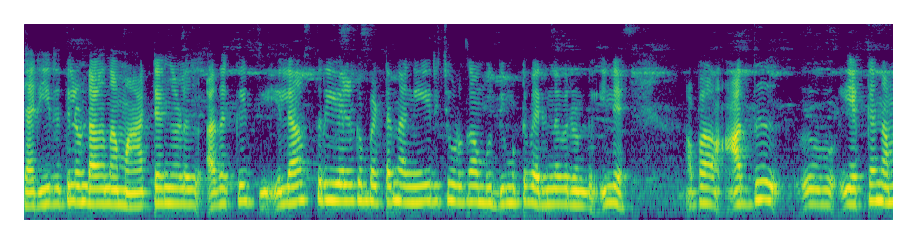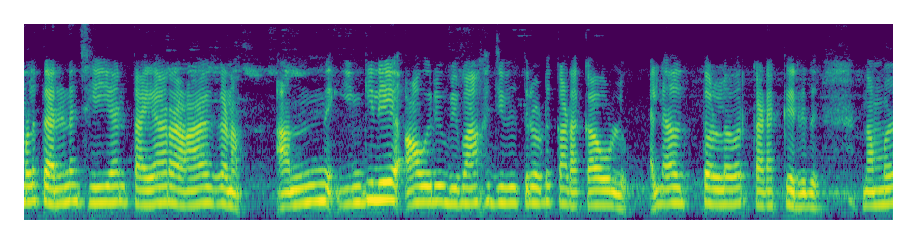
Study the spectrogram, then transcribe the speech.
ശരീരത്തിലുണ്ടാകുന്ന മാറ്റങ്ങൾ അതൊക്കെ എല്ലാ സ്ത്രീകൾക്കും പെട്ടെന്ന് അംഗീകരിച്ചു കൊടുക്കാൻ ബുദ്ധിമുട്ട് വരുന്നവരുണ്ട് ഇല്ലേ? അപ്പോൾ അത് ഒക്കെ നമ്മൾ തരണം ചെയ്യാൻ തയ്യാറാകണം. അന്ന് എങ്കിലേ ആ ഒരു വിവാഹ ജീവിതത്തിലോട്ട് കടക്കാവുള്ളൂ. അല്ലാത്തുള്ളവർ കടക്കരുത്. നമ്മൾ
